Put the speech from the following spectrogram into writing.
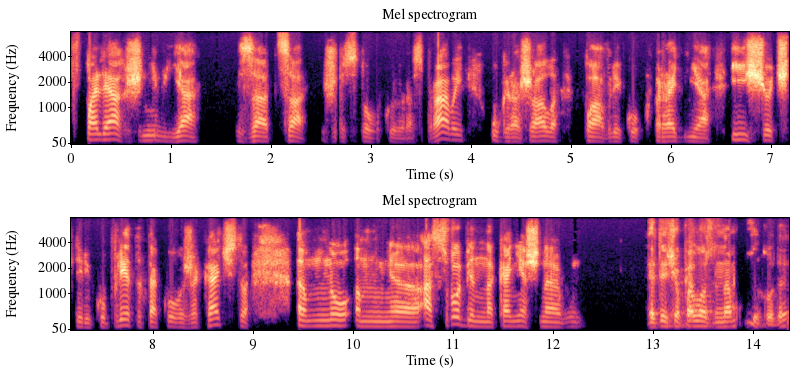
в полях жнивья за отца жестокую расправой угрожала Павлику родня. И еще четыре куплета такого же качества. Эм, ну, эм, э, особенно, конечно... Это еще положено на музыку, да?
